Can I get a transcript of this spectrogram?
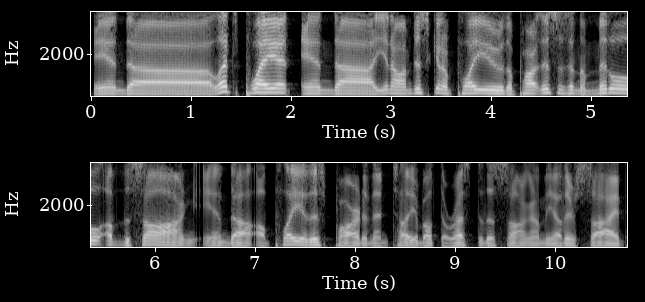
And uh, let's play it and uh, you know i'm just going to play you the part this is in the middle of the song and uh, i'll play you this part and then tell you about the rest of the song on the other side.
